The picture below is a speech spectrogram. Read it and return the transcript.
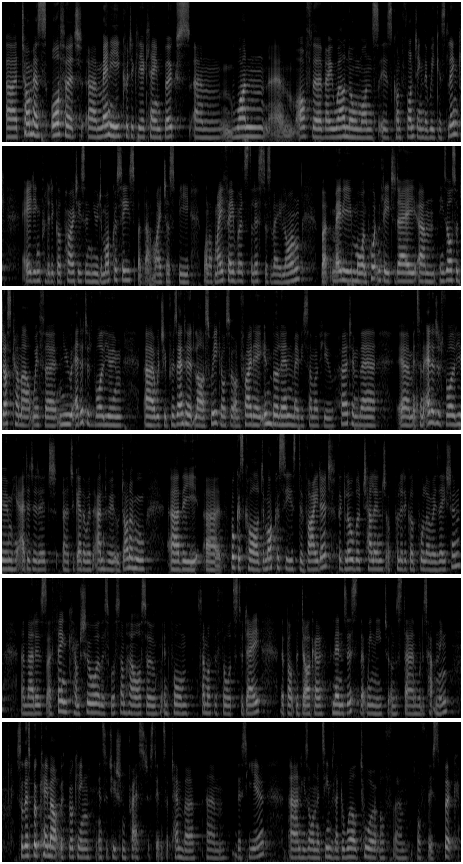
Uh, Tom has authored uh, many critically acclaimed books. Um, one um, of the very well known ones is Confronting the Weakest Link aiding political parties in new democracies, but that might just be one of my favorites. The list is very long. But maybe more importantly today, um, he's also just come out with a new edited volume, uh, which he presented last week, also on Friday in Berlin. Maybe some of you heard him there. Um, it's an edited volume. He edited it uh, together with Andrew O'Donohue. Uh, the uh, book is called Democracies Divided The Global Challenge of Political Polarization. And that is, I think, I'm sure this will somehow also inform some of the thoughts today about the darker lenses that we need to understand what is happening. So, this book came out with Brookings Institution Press just in September um, this year. And he's on, it seems like, a world tour of, um, of this book.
